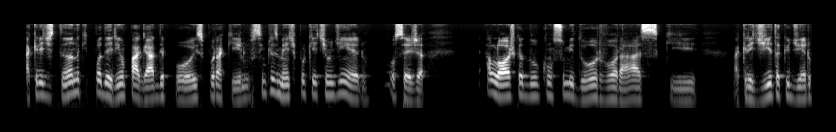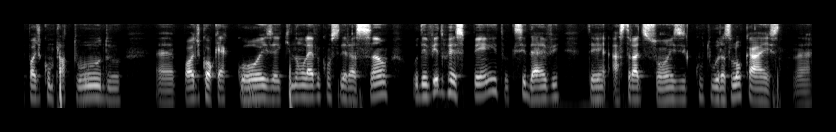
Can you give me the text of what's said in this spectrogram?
acreditando que poderiam pagar depois por aquilo simplesmente porque tinham dinheiro. Ou seja, a lógica do consumidor voraz que acredita que o dinheiro pode comprar tudo, é, pode qualquer coisa e que não leva em consideração o devido respeito que se deve ter às tradições e culturas locais. Né?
